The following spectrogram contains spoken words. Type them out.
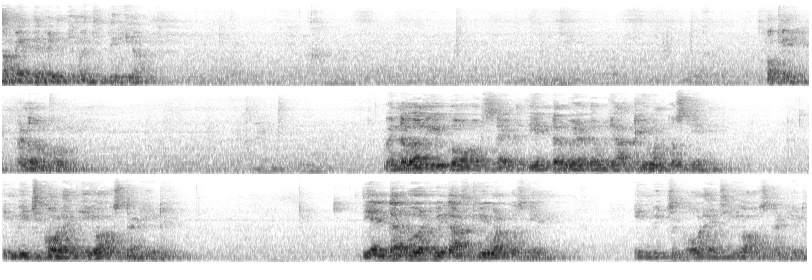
സമയത്തെ പറ്റി നിങ്ങൾ ചിന്തിക്കുക ഓക്കെ കണ്ടു നോക്കൂ. Whenever you go outside, the entire world will ask you one question. In which college you have studied? The entire world will ask you one question. In which college you have studied?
